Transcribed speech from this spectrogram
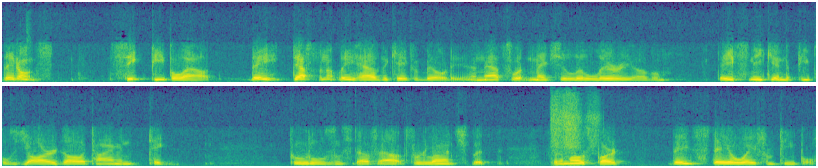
they don't seek people out they definitely have the capability and that's what makes you a little leery of them they sneak into people's yards all the time and take poodles and stuff out for lunch, but for the most part, they stay away from people.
